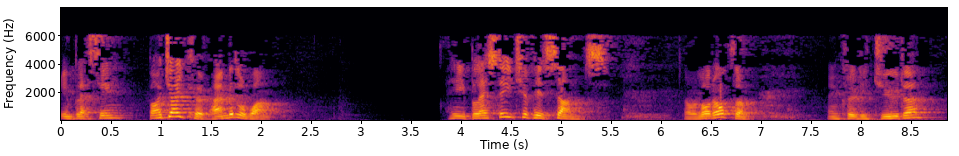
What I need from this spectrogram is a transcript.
in blessing by Jacob, our middle one. He blessed each of his sons. There were a lot of them. included Judah,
